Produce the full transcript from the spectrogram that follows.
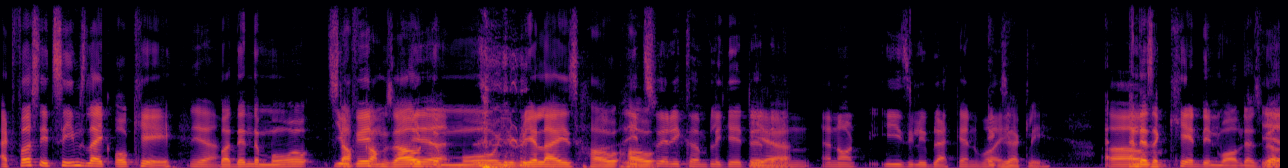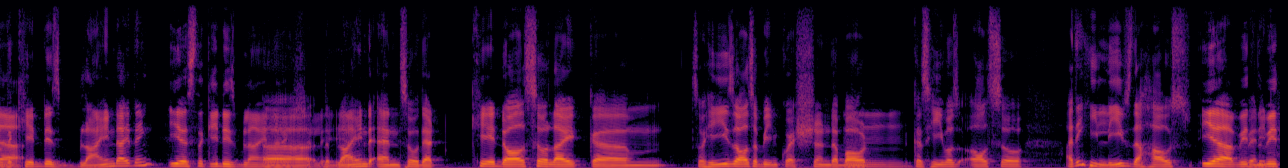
at first it seems like okay yeah. but then the more stuff get- comes out yeah. the more you realize how how it's very complicated Yeah. and, and not easily black and white. exactly A- and there's a Um, kid involved as well yeah. the kid is blind i think Yes, the kid is blind. uh, actually, the blind and so that kid also like um so he's also being questioned about Mm. because he was also i think he leaves the house Yeah, with with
